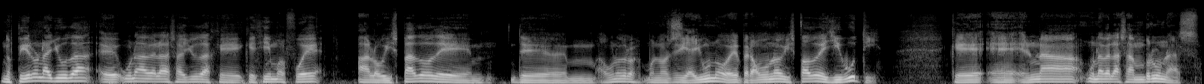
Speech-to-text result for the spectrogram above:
Nos pidieron ayuda, eh, una de las ayudas que, que hicimos fue al obispado de, de, a uno de los, bueno, no sé si hay uno, pero a un obispado de Djibouti que eh, en una, una de las hambrunas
